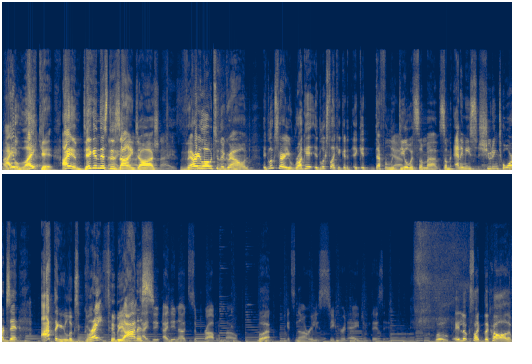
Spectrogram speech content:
I mean, like it. I am digging this Nice, design, Josh. Josh. Nice. Very low to the ground. It looks very rugged. It looks like it could it could definitely Yeah. deal with some uh, some enemies shooting towards it. I think it looks great, to be I- I- honest. I, do. I do notice a problem though. What? It's not really secret agent, is it? Well, it looks like the car that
